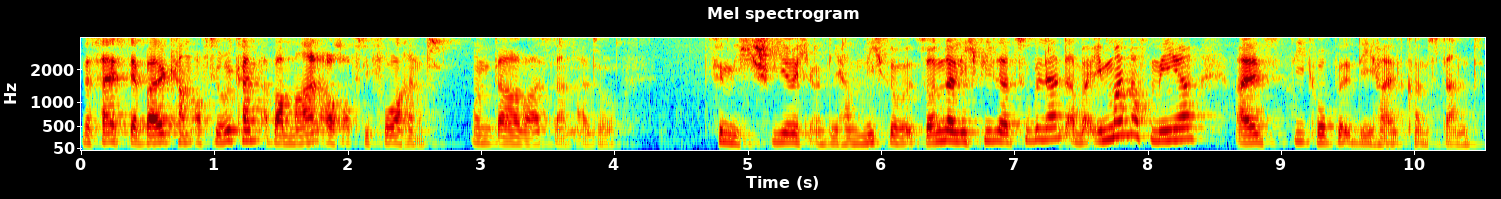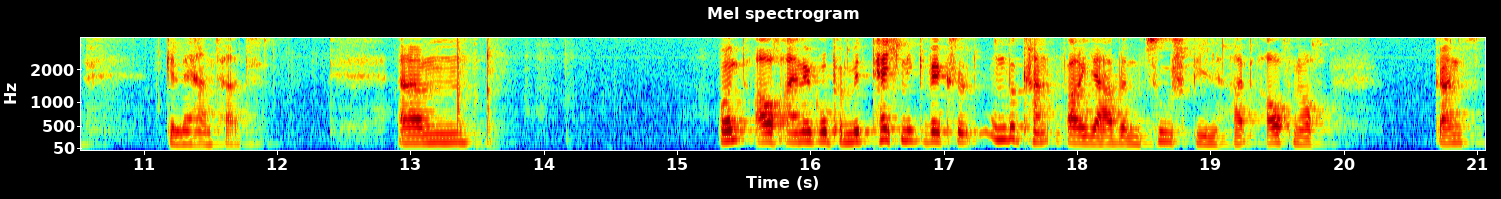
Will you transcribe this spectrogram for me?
Das heißt, der Ball kam auf die Rückhand, aber mal auch auf die Vorhand. Und da war es dann also ziemlich schwierig und die haben nicht so sonderlich viel dazugelernt, aber immer noch mehr als die Gruppe, die halt konstant gelernt hat. Ähm, und auch eine Gruppe mit Technikwechsel unbekannten Variablen Zuspiel hat auch noch ganz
